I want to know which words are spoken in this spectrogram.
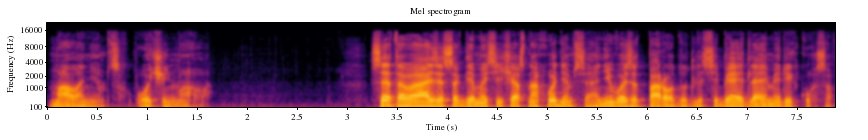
Мало немцев, очень мало. С этого оазиса, где мы сейчас находимся, они возят породу для себя и для америкосов.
